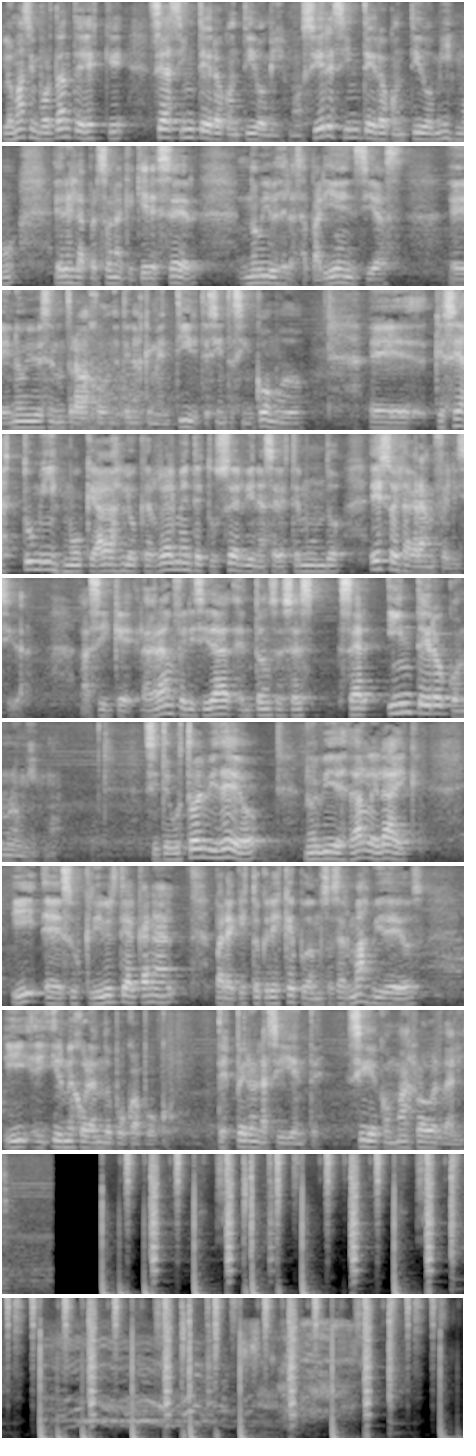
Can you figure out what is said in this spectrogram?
Lo más importante es que seas íntegro contigo mismo. Si eres íntegro contigo mismo, eres la persona que quieres ser, no vives de las apariencias, eh, no vives en un trabajo donde tengas que mentir y te sientas incómodo, eh, que seas tú mismo, que hagas lo que realmente tu ser viene a hacer este mundo, eso es la gran felicidad. Así que la gran felicidad entonces es ser íntegro con uno mismo. Si te gustó el video, no olvides darle like y eh, suscribirte al canal para que esto crezca y podamos hacer más videos y e ir mejorando poco a poco. Te espero en la siguiente. Sigue con más Robert Dalí.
